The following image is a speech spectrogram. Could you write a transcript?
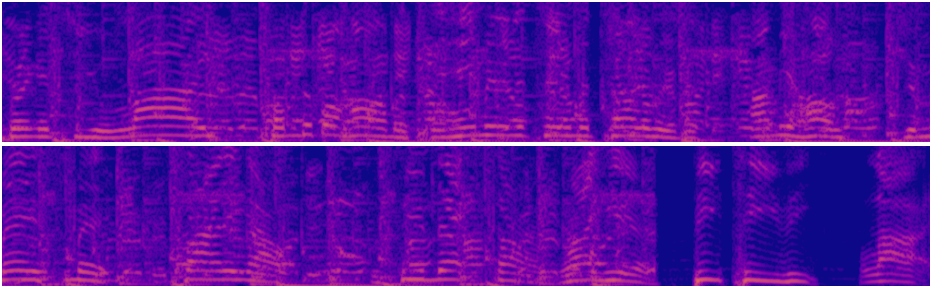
Bring it to you live from the Bahamas, Bahamian Entertainment Television. I'm your host, Jermaine Smith, signing out. We'll see you next time, right here, BTV, live.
